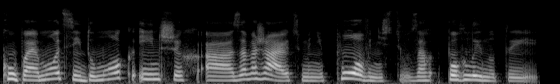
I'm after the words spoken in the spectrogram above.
Купа емоцій, думок інших заважають мені повністю поглинути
